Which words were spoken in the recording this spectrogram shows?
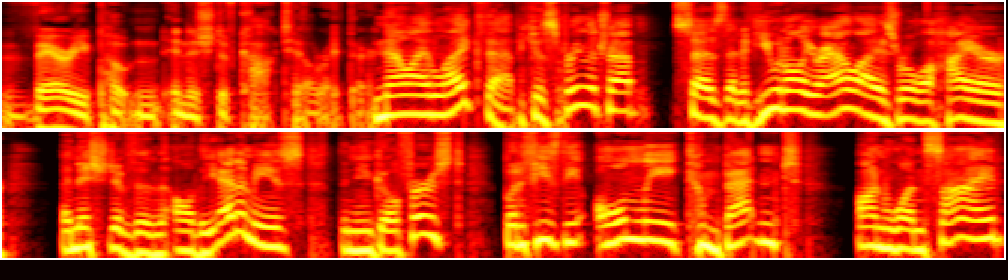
Very potent initiative cocktail right there. Now, I like that because Spring the Trap says that if you and all your allies roll a higher initiative than all the enemies, then you go first. But if he's the only combatant on one side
